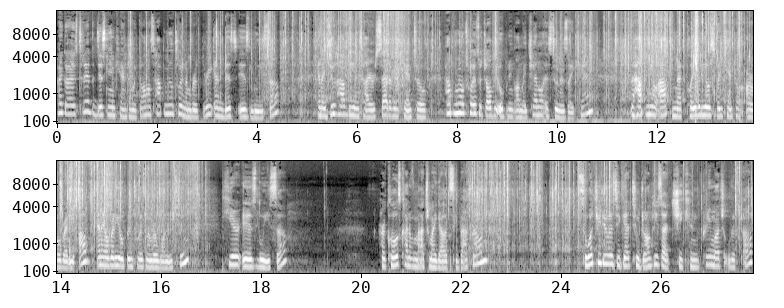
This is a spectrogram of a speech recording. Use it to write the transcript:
Hi guys, today I have the Disney Encanto McDonald's Happy Meal toy number 3 and this is Luisa. And I do have the entire set of Encanto Happy Meal toys which I'll be opening on my channel as soon as I can. The Happy Meal app McPlay videos of Encanto are already up and I already opened toys number 1 and 2. Here is Luisa. Her clothes kind of match my Galaxy background. So what you do is you get two donkeys that she can pretty much lift up.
